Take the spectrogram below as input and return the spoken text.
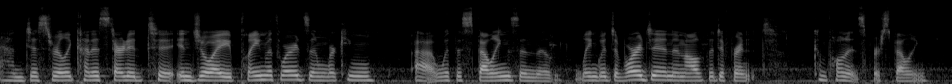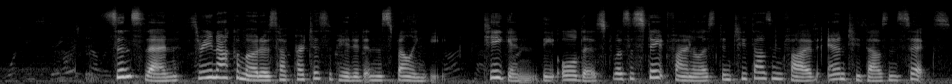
and just really kind of started to enjoy playing with words and working uh, with the spellings and the language of origin and all the different components for spelling. Since then, three Nakamotos have participated in the spelling bee. Tegan, the oldest, was a state finalist in 2005 and 2006.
